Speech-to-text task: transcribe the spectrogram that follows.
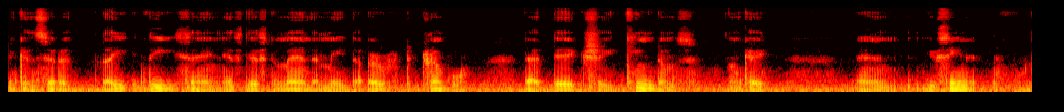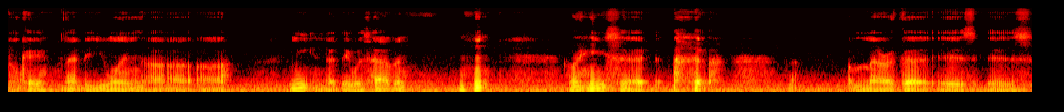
and consider they, thee, saying, Is this the man that made the earth to tremble, that did shake kingdoms? Okay? And you've seen it, okay? At the UN uh, uh, meeting that they was having. when he said America is is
